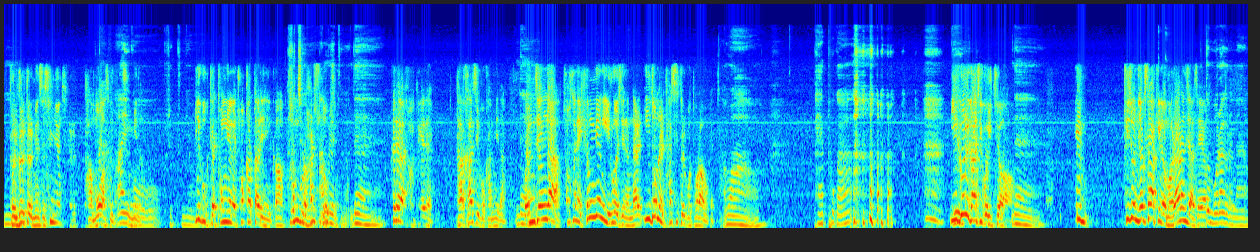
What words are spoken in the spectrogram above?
음. 덜덜 떨면서 10년치를 다 모아서. 아이고, 그렇군요. 미국 대통령의 조카딸이니까 함부로 할 수도 그렇죠. 아무래도. 없어. 네. 그래가지고 어떻게 돼? 다 가지고 갑니다. 네. 언젠가 조선의 혁명이 이루어지는 날 이 돈을 다시 들고 돌아오겠다. Wow. 배포가. 이걸 가지고 있죠. 네. 이 기존 역사학계가 뭐라는지 아세요? 또 뭐라 그러나요?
